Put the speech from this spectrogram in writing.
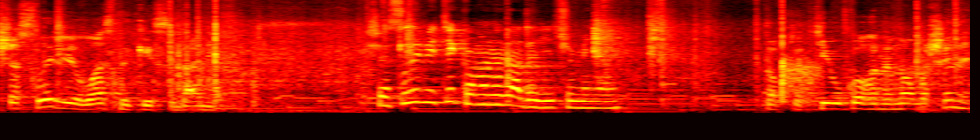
Щасливі власники седанів. Щасливі ті, кому не треба нічого міняти. Тобто ті, у кого нема машини,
